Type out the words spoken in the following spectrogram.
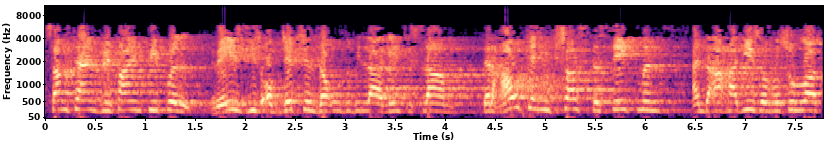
Sometimes we find people raise these objections, billah, against Islam, that how can you trust the statements and the ahadith of Rasulullah?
